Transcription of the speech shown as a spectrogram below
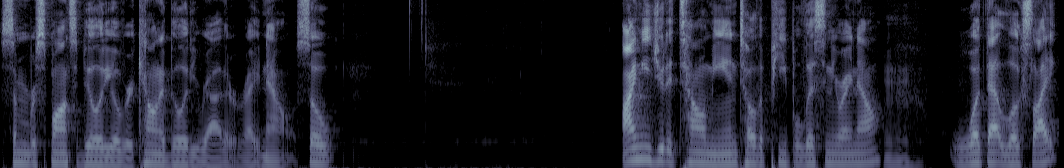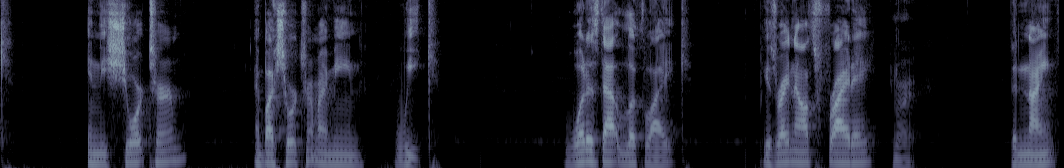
some responsibility over accountability rather right now. So I need you to tell me and tell the people listening right now mm-hmm. what that looks like in the short term. And by short term I mean week. What does that look like? Because right now it's Friday, Right. the 9th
